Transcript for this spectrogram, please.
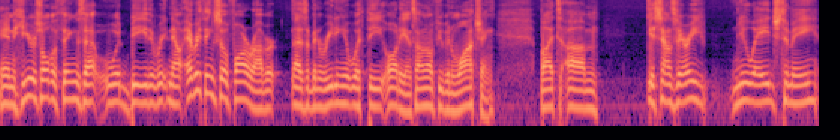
And here's all the things that would be the. Re- now, everything so far, Robert, as I've been reading it with the audience, I don't know if you've been watching, but um, it sounds very new age to me.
